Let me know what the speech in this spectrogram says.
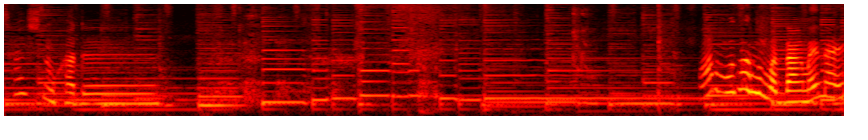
साइज नुखादों मा मोजां नुमा दांनाय नाय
